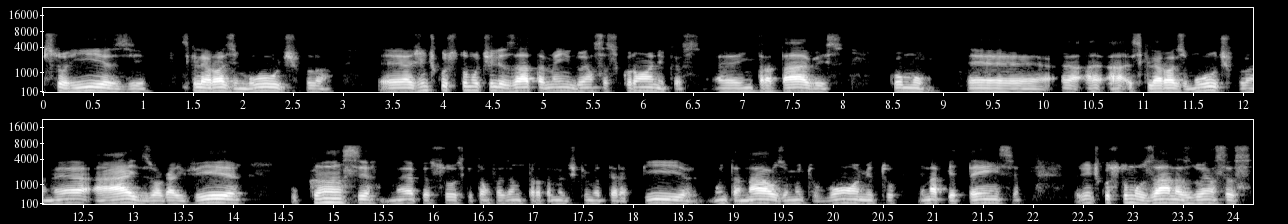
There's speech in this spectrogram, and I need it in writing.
psoríase, esclerose múltipla. É, a gente costuma utilizar também em doenças crônicas é, intratáveis, como é, a, a, esclerose múltipla, né? a AIDS, o HIV, o câncer, né? pessoas que estão fazendo tratamento de quimioterapia, muita náusea, muito vômito, inapetência a gente costuma usar nas doenças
